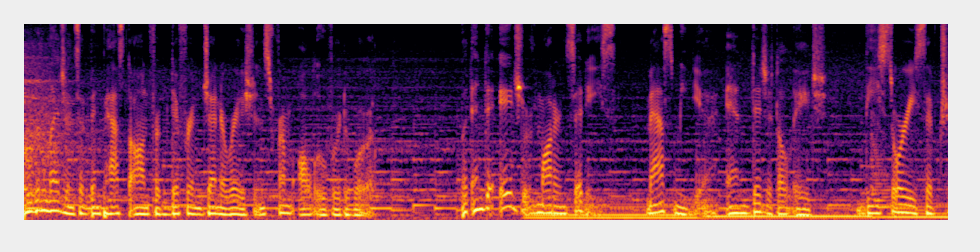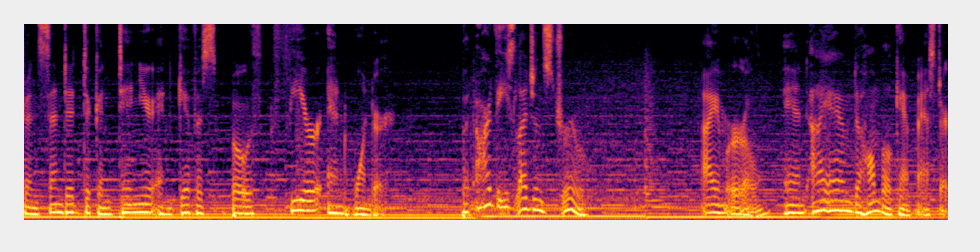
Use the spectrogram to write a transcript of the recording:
Urban legends have been passed on from different generations from all over the world. But in the age of modern cities, mass media, and digital age, these stories have transcended to continue and give us both fear and wonder. But are these legends true? I am Earl, and I am the humble campmaster.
